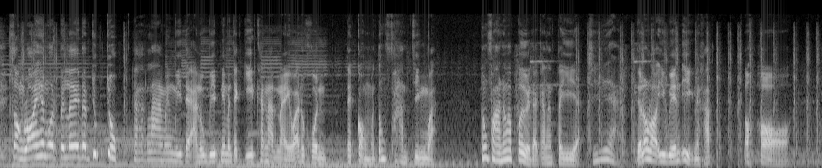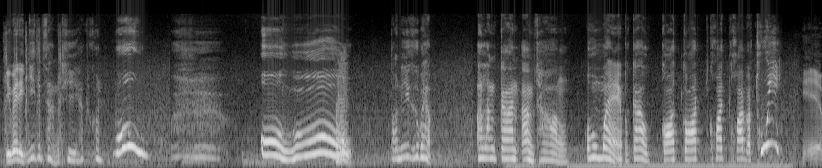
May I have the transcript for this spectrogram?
200ให้หมดไปเลยแบบจุกๆถ้าข้างล่างแม่งมีแต่อนุบิตนี่มันจะกรีดขนาดไหนวะทุกคน แต่กล่องมันต้องฟาร์มจริงว่ะ ต้องฟาร์มต้องมาเปิดอะการันตีอะเชี่ยเดี๋ยวต้องรออีเวนต์อีกนะครับโอ้โหอีเวนต์อีก 23 นาทีครับทุกคนว้าวโอ้โหตอนนี้คือแบบอลังการอ่างช่าง โอ้แม่พระเก้ากอดกอดควาดควาดแบบทุย Yeah,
